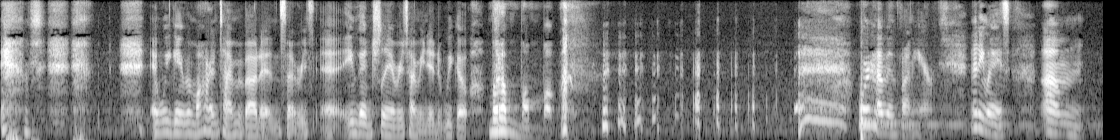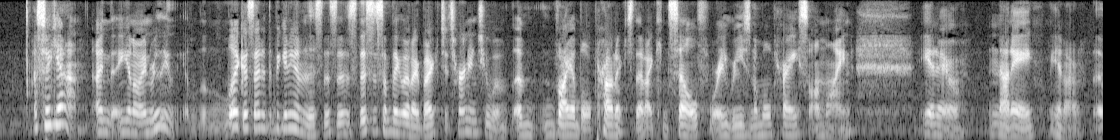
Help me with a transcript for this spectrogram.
and we gave him a hard time about it. And so every, uh, eventually, every time he did it, we go, but um, bum bum. Having fun here. Anyways, um, so yeah, I you know, and really, like I said at the beginning of this, this is this is something that I'd like to turn into a, a viable product that I can sell for a reasonable price online. You know, not a you know a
